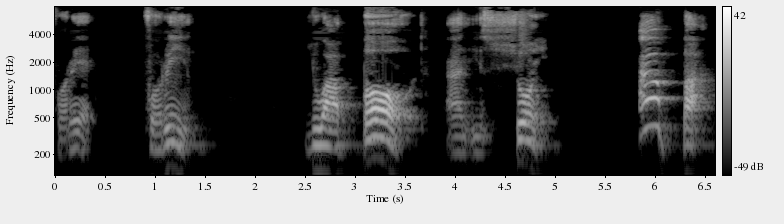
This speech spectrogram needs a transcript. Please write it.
for real. For real. You are bored and it's showing. Abba.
